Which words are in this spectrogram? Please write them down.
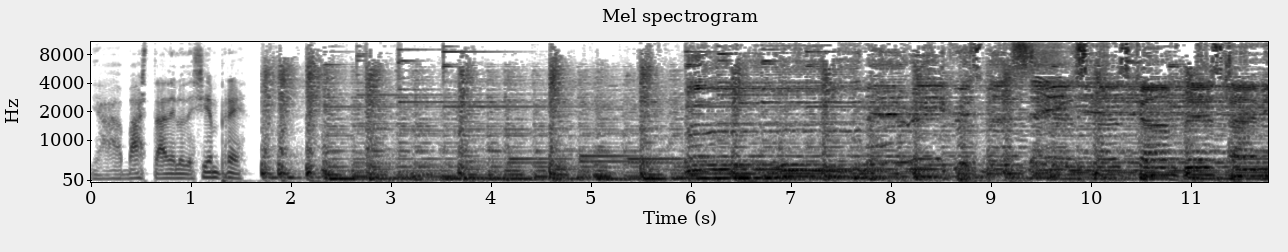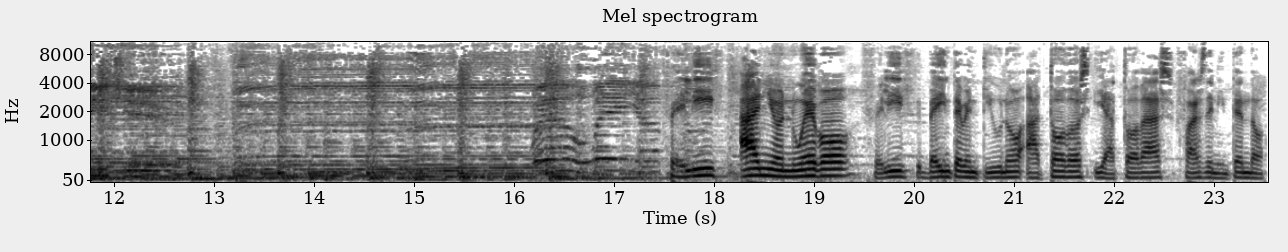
Ya basta de lo de siempre. Feliz año nuevo, feliz 2021 a todos y a todas fans de Nintendo.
